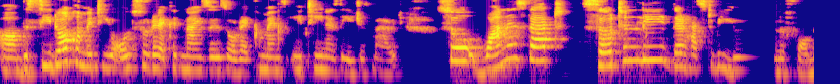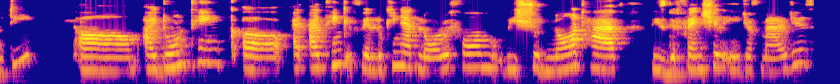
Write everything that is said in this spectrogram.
um, the cedaw committee also recognizes or recommends 18 as the age of marriage. So one is that certainly there has to be uniformity um, I don't think, uh, I, I, think if we're looking at law reform, we should not have these differential age of marriages.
